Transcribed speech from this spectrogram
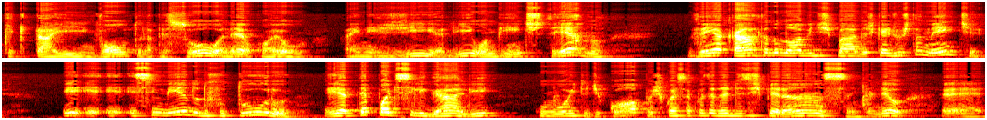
que que tá aí em volta da pessoa, né? Qual é o, a energia ali, o ambiente externo, vem a carta do nove de espadas, que é justamente esse medo do futuro. Ele até pode se ligar ali com o oito de copas, com essa coisa da desesperança, entendeu? É,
